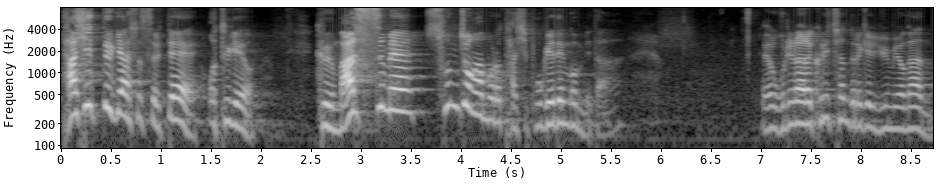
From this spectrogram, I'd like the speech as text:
다시 뜨게 하셨을 때 어떻게 해요? 그 말씀에 순종함으로 다시 보게 된 겁니다. 우리나라 크리스천들에게 유명한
